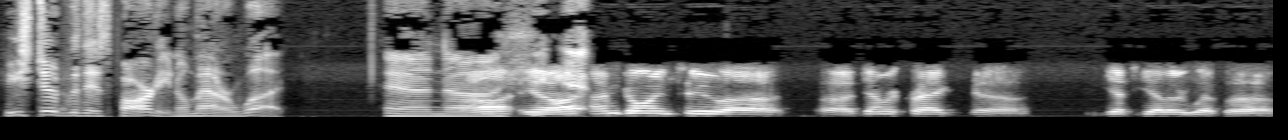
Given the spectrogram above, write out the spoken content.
He stood with his party no matter what. And uh, Uh, he- you know, it- I, I'm going to uh, uh, Democratic uh, get together with uh,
